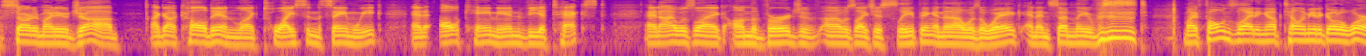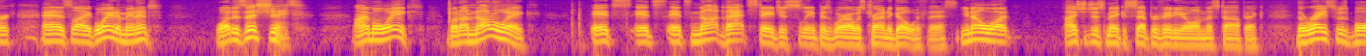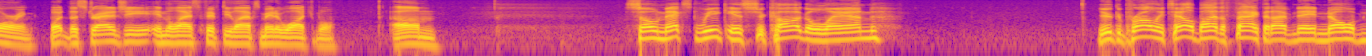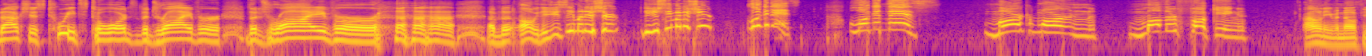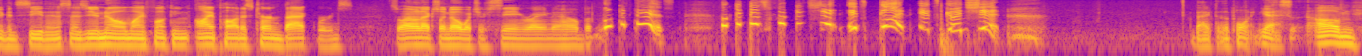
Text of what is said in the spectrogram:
started my new job, I got called in like twice in the same week, and it all came in via text. And I was like on the verge of, I was like just sleeping, and then I was awake, and then suddenly, my phone's lighting up telling me to go to work, and it's like, wait a minute, what is this shit? I'm awake, but I'm not awake. It's it's it's not that stage of sleep is where I was trying to go with this. You know what? I should just make a separate video on this topic. The race was boring, but the strategy in the last 50 laps made it watchable. Um So next week is Chicagoland. You could probably tell by the fact that I've made no obnoxious tweets towards the driver, the driver of the Oh, did you see my new shirt? Did you see my new shirt? Look at this. Look at this! Mark Martin, motherfucking. I don't even know if you can see this. As you know, my fucking iPod is turned backwards. So I don't actually know what you're seeing right now. But look at this! Look at this fucking shit! It's good! It's good shit! Back to the point. Yes. Um.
